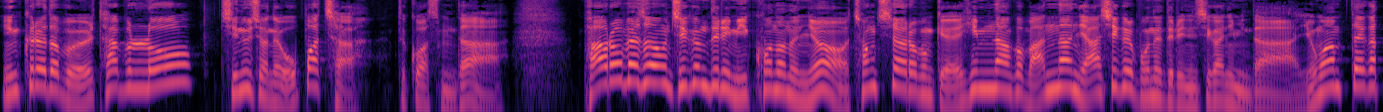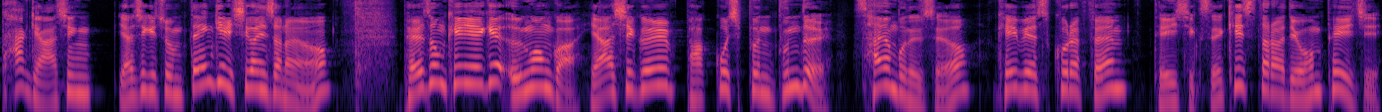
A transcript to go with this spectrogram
인크레더블 타블로 진우션의 오빠차 듣고 왔습니다. 바로 배송 지금 드림 이 코너는요, 청취자 여러분께 힘나고 맛난 야식을 보내드리는 시간입니다. 요맘때가 딱 야식, 야식이 좀 땡길 시간이잖아요. 배송 K에게 응원과 야식을 받고 싶은 분들, 사연 보내주세요. KBS Cool FM, 데이식스 Kiss the Radio 홈페이지.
